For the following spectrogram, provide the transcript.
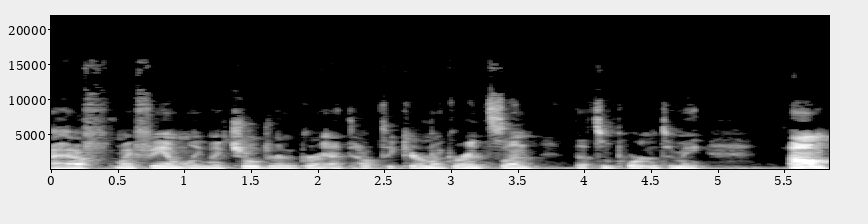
I have my family, my children, I have to help take care of my grandson. That's important to me. Um,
